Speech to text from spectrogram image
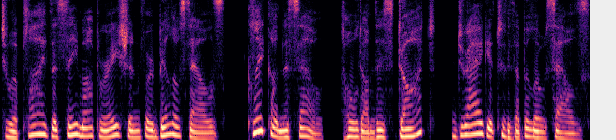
To apply the same operation for below cells, click on the cell, hold on this dot, drag it to the below cells.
